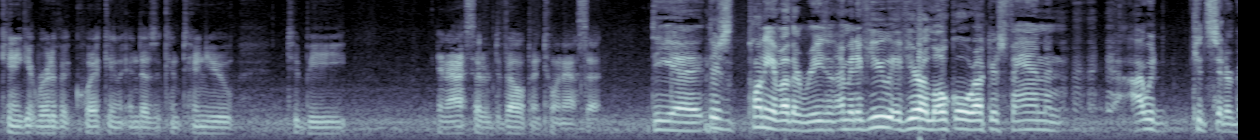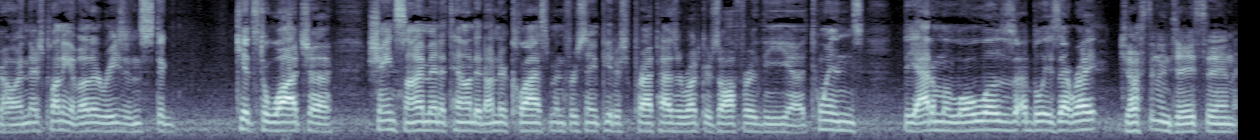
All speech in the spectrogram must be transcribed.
Can he get rid of it quick, and, and does it continue to be an asset or develop into an asset? The uh, there's plenty of other reasons. I mean, if you if you're a local Rutgers fan, and I would consider going. There's plenty of other reasons to kids to watch. Uh, Shane Simon, a talented underclassman for St. Peter's Prep, has a Rutgers offer. The uh, twins, the Ademilolas, I believe, is that right? Justin and Jason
